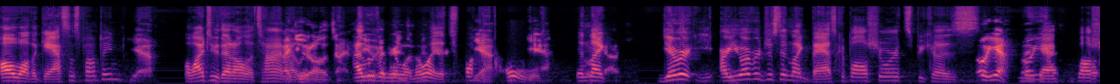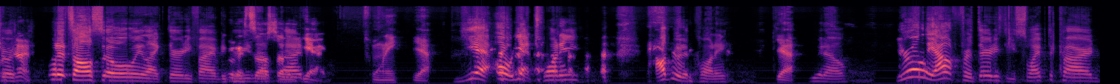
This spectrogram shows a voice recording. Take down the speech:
oh, while the gas is pumping. yeah, Oh, I do that all the time. I do it all the time. I too. live in Illinois. It's fucking Yeah, cold. yeah. And Oh, like, gosh. you ever are you ever just in like basketball shorts because oh yeah, oh yeah. basketball all shorts, but it's also only like 35 degrees It's also outside. yeah, twenty. Yeah, Yeah. Oh, yeah. 20. I'll do it at 20. Yeah. You know, you're only out for 30. You swipe the card,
